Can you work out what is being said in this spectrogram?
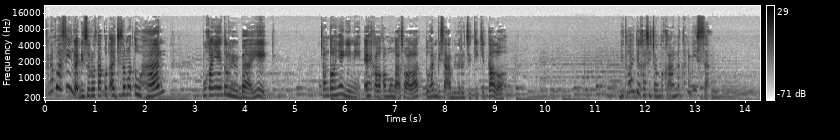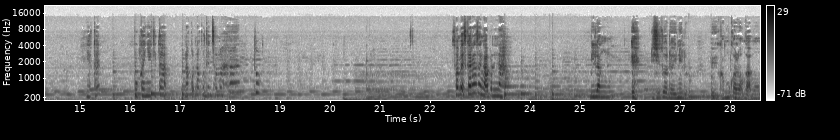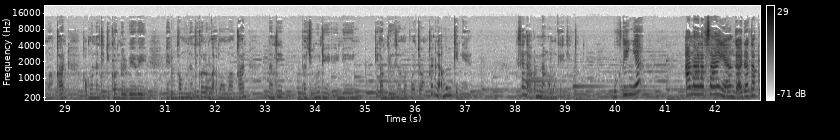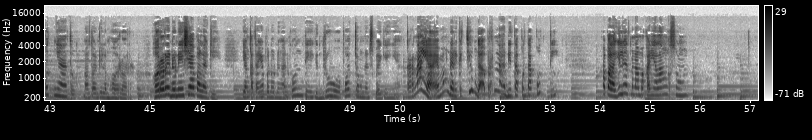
kenapa sih nggak disuruh takut aja sama Tuhan bukannya itu lebih baik contohnya gini eh kalau kamu nggak sholat Tuhan bisa ambil rezeki kita loh gitu aja kasih contoh ke anak kan bisa. Ya kan? Bukannya kita nakut-nakutin sama hantu. Sampai sekarang saya nggak pernah bilang eh di situ ada ini loh. Eh kamu kalau nggak mau makan kamu nanti di kondol BW eh kamu nanti kalau nggak mau makan nanti bajumu di ini diambil sama pocong. Kan nggak mungkin ya. Saya nggak pernah ngomong kayak gitu. Buktinya anak-anak saya nggak ada takutnya tuh nonton film horor horor Indonesia apalagi yang katanya penuh dengan kunti, gendruwo, pocong dan sebagainya. Karena ya emang dari kecil nggak pernah ditakut-takuti. Apalagi lihat penampakannya langsung.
